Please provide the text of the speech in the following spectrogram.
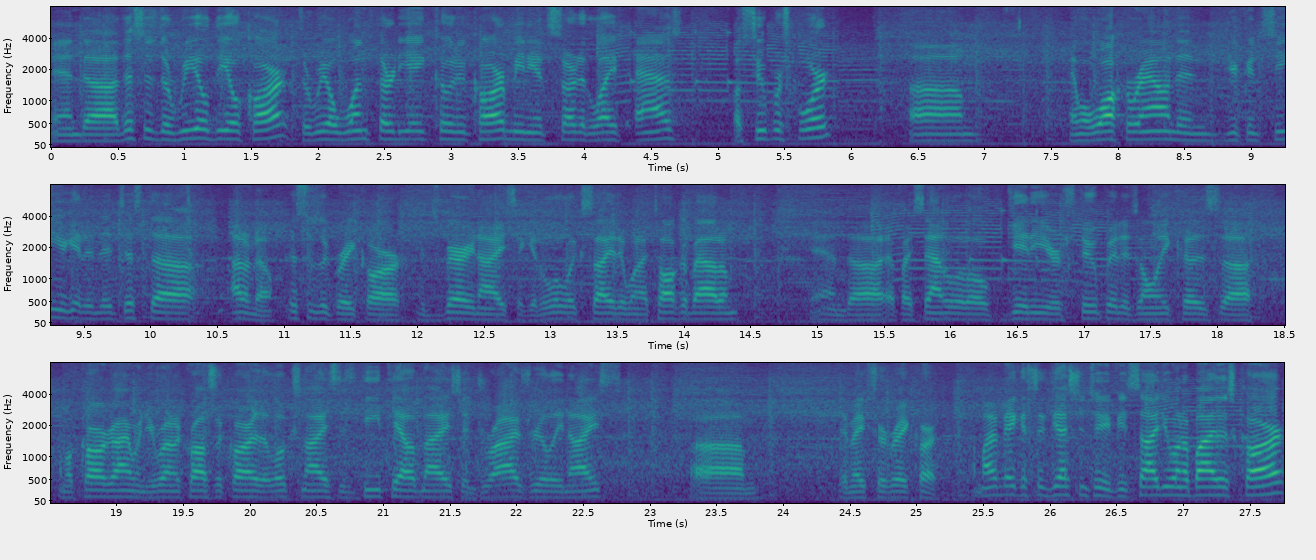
And uh, this is the real deal car. It's a real 138 coded car, meaning it started life as a Supersport. Um, and we'll walk around and you can see you're getting it just, uh, I don't know, this is a great car. It's very nice. I get a little excited when I talk about them. And uh, if I sound a little giddy or stupid, it's only because uh, I'm a car guy. When you run across a car that looks nice, is detailed nice, and drives really nice, um, it makes for a great car. I might make a suggestion to you. If you decide you want to buy this car,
